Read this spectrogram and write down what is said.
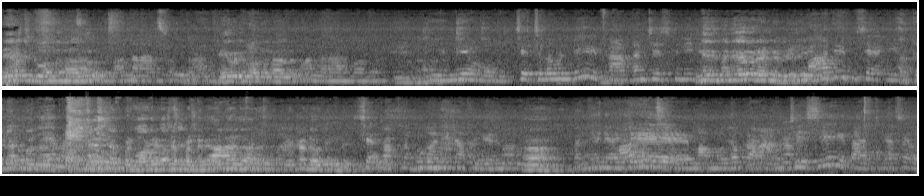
దేవుడికి వందనాలు. దేవుడికి వందనాలు. చర్చిలో ఉండి ప్రార్థన చేసుకుని మీ చెప్పండి రత్నకుమారి నా పేరు. ఆ. నేనైతే మామూలుగా ప్రార్థన చేసి పాస్టర్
